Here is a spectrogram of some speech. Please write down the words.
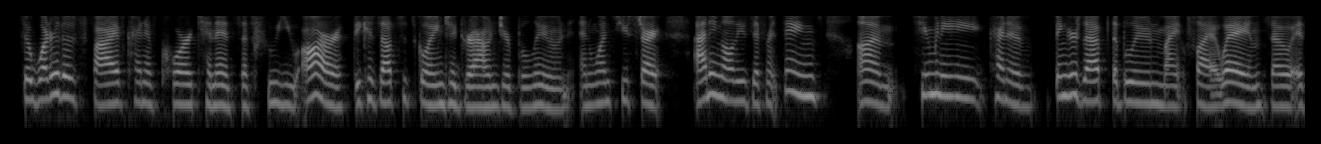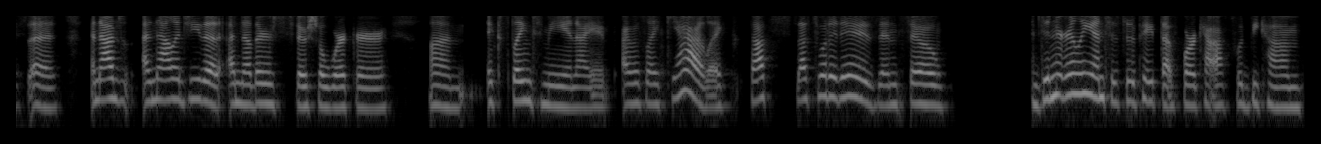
So, what are those five kind of core tenets of who you are? Because that's what's going to ground your balloon. And once you start adding all these different things, um, too many kind of fingers up, the balloon might fly away. And so, it's a an analogy that another social worker um, explained to me, and I I was like, yeah, like that's that's what it is. And so, I didn't really anticipate that FORCAF would become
